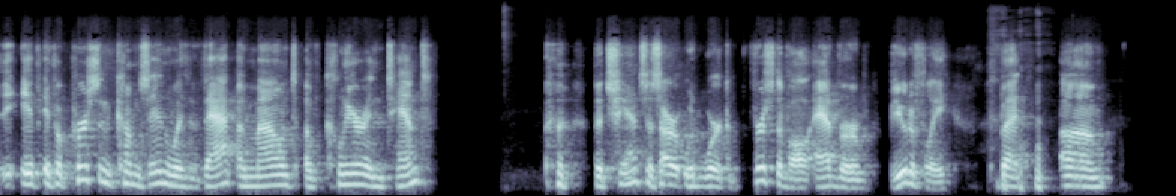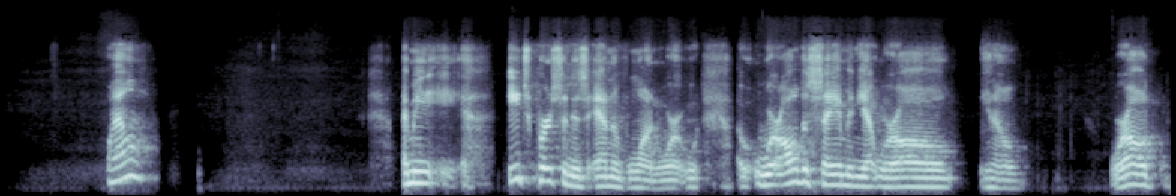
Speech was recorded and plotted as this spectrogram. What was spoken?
If, if a person comes in with that amount of clear intent, the chances are it would work. First of all, adverb beautifully, but um, well, I mean, each person is n of one. We're we're all the same, and yet we're all you know we're all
